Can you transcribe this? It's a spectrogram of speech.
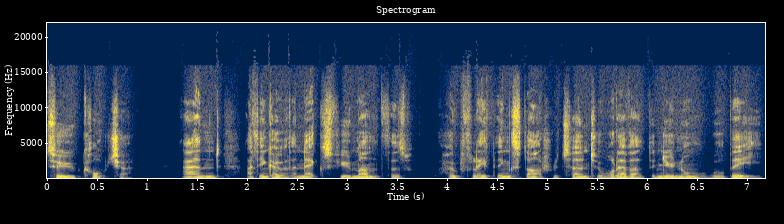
to culture And I think over the next few months, as hopefully things start to return to whatever the new normal will be,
